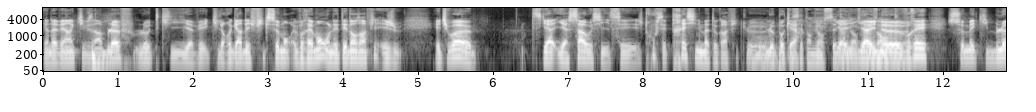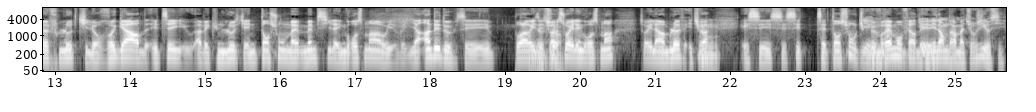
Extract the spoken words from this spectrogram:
Il y en avait un qui faisait un bluff, l'autre qui avait, qui le regardait fixement. Vraiment, on était dans un film et je, et tu vois, il y, a, il y a ça aussi. C'est, je trouve, que c'est très cinématographique le, Mmh. le poker. Cette ambiance, cette Il y a, ambiance il y a une euh, euh, vraie, ce mec qui bluffe, l'autre qui le regarde, et tu sais, avec une l'autre qui a une tension, même, même s'il a une grosse main, il y a un des deux, c'est polariser. Bien Tu vois, soit il a une grosse main, soit il a un bluff, et tu vois, Mm. et c'est cette tension où tu peux une- vraiment faire Il y a des. une énorme dramaturgie aussi.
